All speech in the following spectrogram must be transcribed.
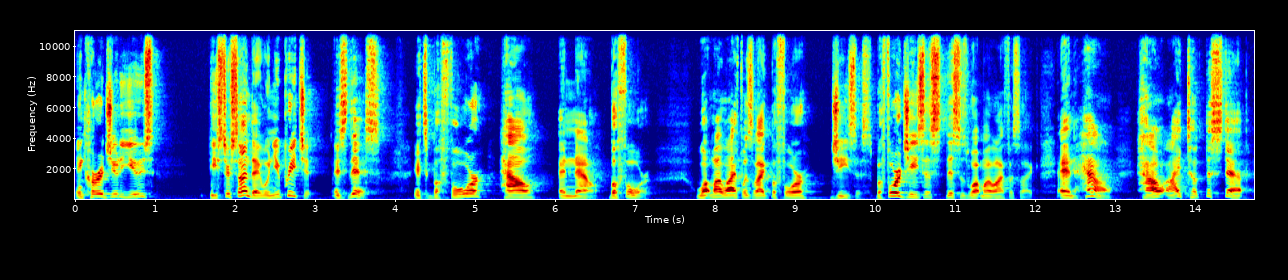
encourage you to use Easter Sunday when you preach it. It's this it's before, how, and now. Before. What my life was like before Jesus. Before Jesus, this is what my life was like. And how? How I took the step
